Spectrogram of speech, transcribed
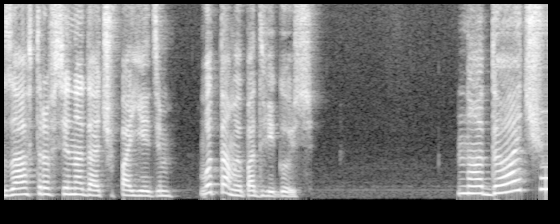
Завтра все на дачу поедем. Вот там и подвигаюсь». «На дачу?»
